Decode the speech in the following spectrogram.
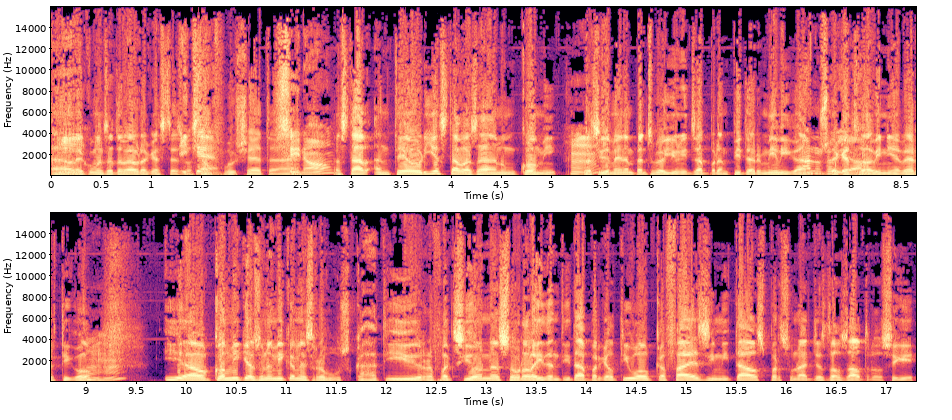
Uh, L'he començat a veure aquesta, és bastant què? fluixeta. Eh? Sí, no? Està, en teoria està basada en un còmic, Mhm. precisament em penso que guionitzat per en Peter Ah, Milligan, no sabia. d'aquests de la línia Vértigo, Mhm. i el còmic és una mica més rebuscat i reflexiona sobre la identitat, perquè el tio el que fa és imitar els personatges dels altres, o sigui,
